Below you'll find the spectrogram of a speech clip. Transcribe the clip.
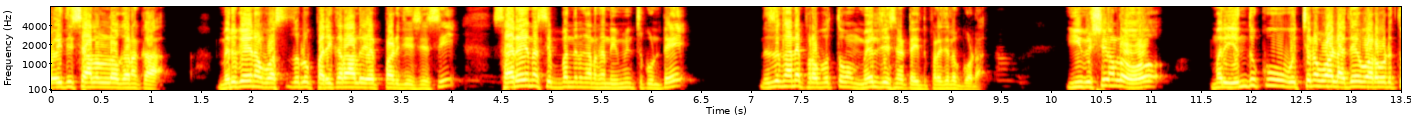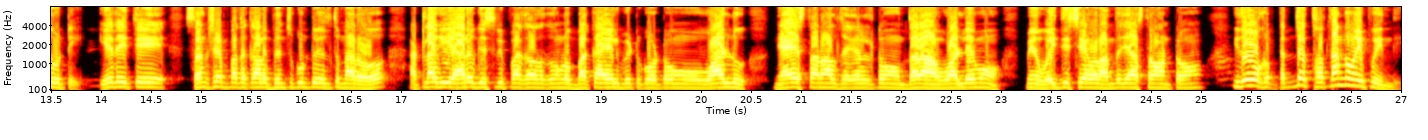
వైద్యశాలల్లో గనక మెరుగైన వసతులు పరికరాలు ఏర్పాటు చేసేసి సరైన సిబ్బందిని కనుక నియమించుకుంటే నిజంగానే ప్రభుత్వం మేలు చేసినట్టు అయింది ప్రజలకు కూడా. ఈ విషయంలో మరి ఎందుకు వచ్చిన వాళ్ళు అదే వరవడితోటి ఏదైతే సంక్షేమ పథకాలు పెంచుకుంటూ వెళ్తున్నారో అట్లాగే ఆరోగ్యశ్రీ పథకంలో బకాయిలు పెట్టుకోవటం వాళ్ళు న్యాయస్థానాలు చేయటం ధర వాళ్ళేమో మేము వైద్య సేవలు అందజేస్తామంటాం ఇదో ఒక పెద్ద తతంగం అయిపోయింది.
